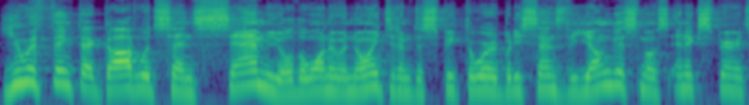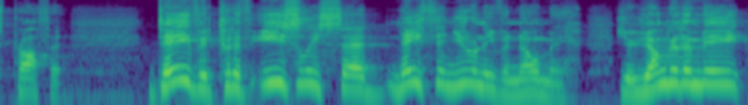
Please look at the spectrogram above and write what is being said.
You would think that God would send Samuel, the one who anointed him, to speak the word, but he sends the youngest, most inexperienced prophet. David could have easily said, Nathan, you don't even know me. You're younger than me.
